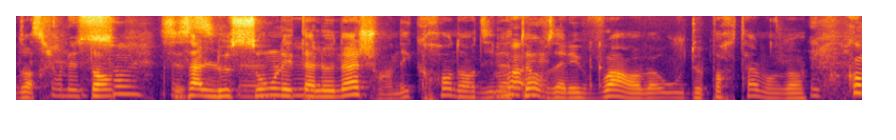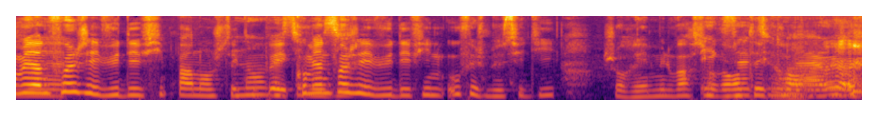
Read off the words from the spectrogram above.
dans- Sur le son. c'est ça le son Euh, l'étalonnage sur un écran d'ordinateur Ouais. vous allez voir euh, ou de portable encore et Combien de fois j'ai vu des films, pardon, je t'ai coupé. Combien de fois j'ai vu des films ouf et je me suis dit, j'aurais aimé le voir sur grand écran. Ouais, oui. ouais,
